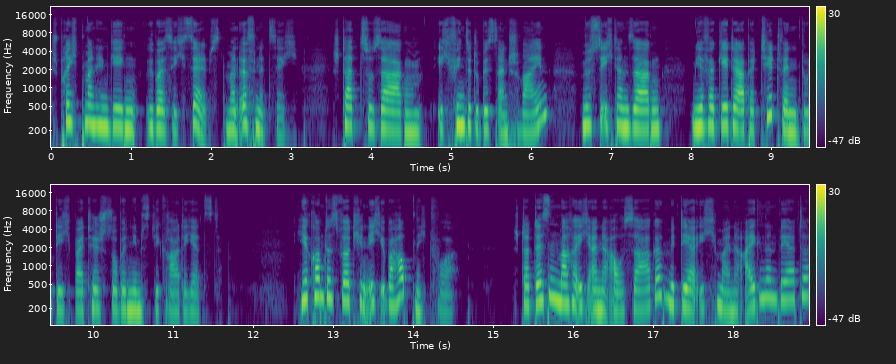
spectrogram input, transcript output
Spricht man hingegen über sich selbst, man öffnet sich. Statt zu sagen, ich finde, du bist ein Schwein, müsste ich dann sagen, mir vergeht der Appetit, wenn du dich bei Tisch so benimmst wie gerade jetzt. Hier kommt das Wörtchen ich überhaupt nicht vor. Stattdessen mache ich eine Aussage, mit der ich meine eigenen Werte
